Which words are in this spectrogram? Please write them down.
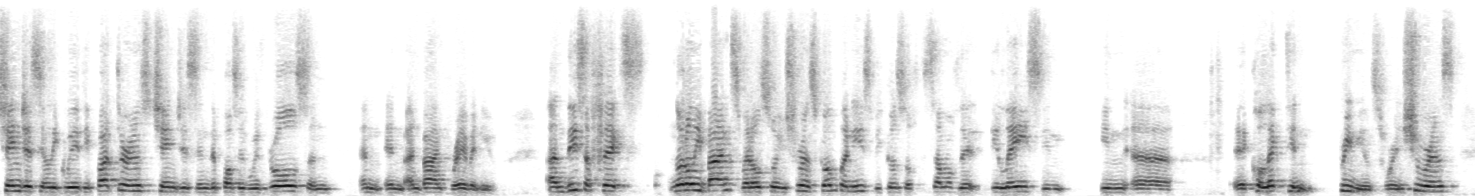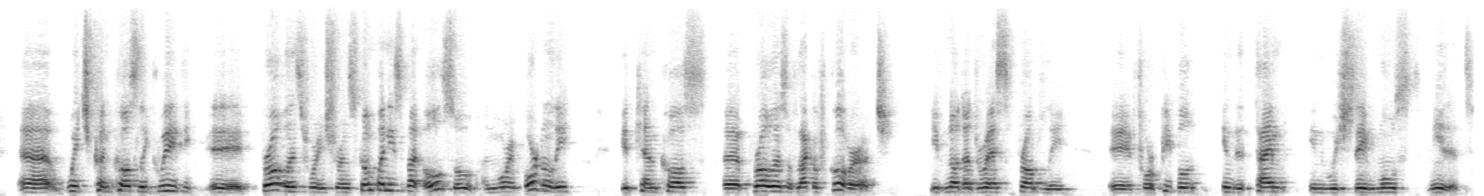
Changes in liquidity patterns, changes in deposit withdrawals, and, and, and, and bank revenue. And this affects not only banks, but also insurance companies because of some of the delays in, in uh, uh, collecting premiums for insurance uh, which can cause liquidity uh, problems for insurance companies, but also, and more importantly, it can cause uh, problems of lack of coverage if not addressed promptly uh, for people in the time in which they most need it.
